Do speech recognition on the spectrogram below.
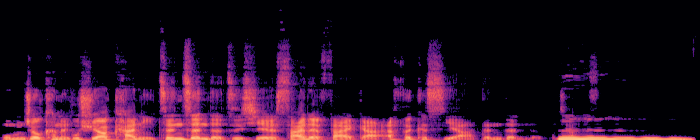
我们就可能不需要看你真正的这些 side effect 啊、efficacy 啊等等的。嗯嗯嗯嗯嗯。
